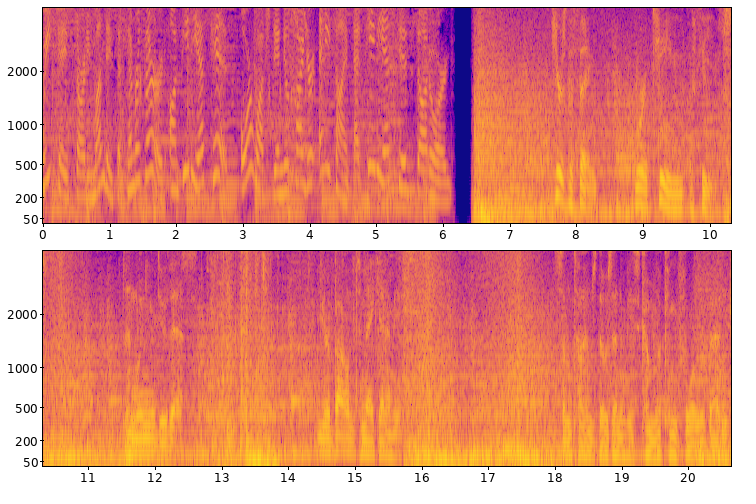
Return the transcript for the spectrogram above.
Weekdays starting Monday, September 3rd on PBS Kids. Or watch Daniel Tiger anytime at pbskids.org. Here's the thing we're a team of thieves. And when you do this, you're bound to make enemies. Sometimes those enemies come looking for revenge.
